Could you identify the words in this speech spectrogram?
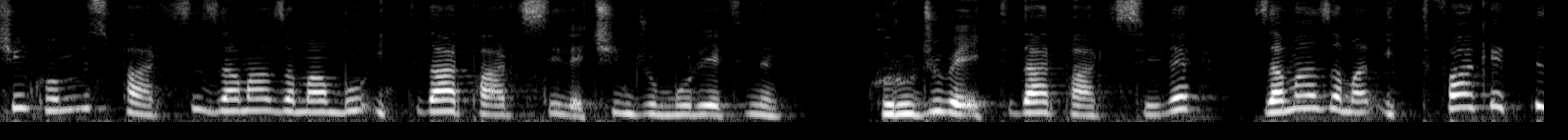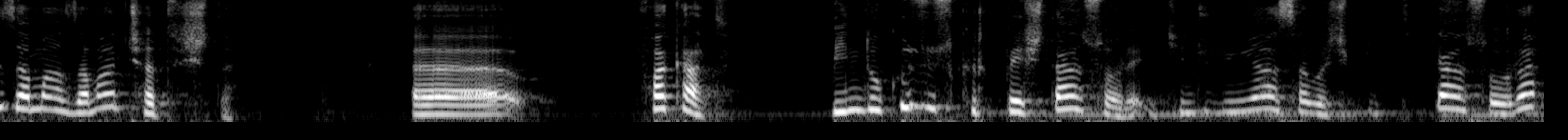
Çin Komünist Partisi zaman zaman bu iktidar partisiyle Çin Cumhuriyeti'nin kurucu ve iktidar partisiyle zaman zaman ittifak etti, zaman zaman çatıştı. Ee, fakat 1945'ten sonra, İkinci Dünya Savaşı bittikten sonra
